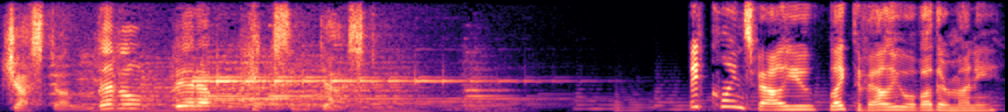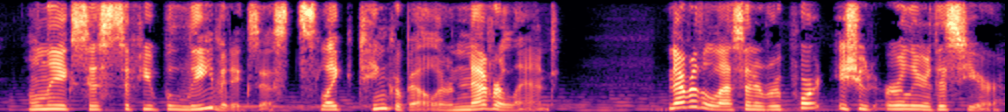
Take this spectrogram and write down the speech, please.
Just a little bit of pixie dust. Bitcoin's value, like the value of other money, only exists if you believe it exists, like Tinkerbell or Neverland. Nevertheless, in a report issued earlier this year,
